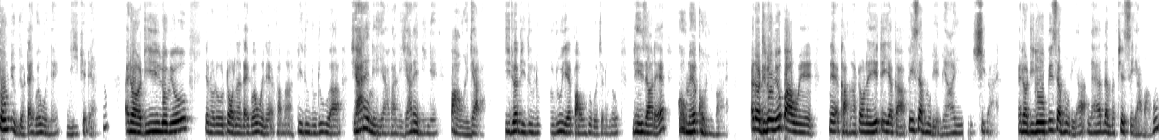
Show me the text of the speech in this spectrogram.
သုံးပြုပြီးတော့တိုက်ပွဲဝင်တဲ့နည်းဖြစ်တယ်နော် အဲ့တော့ဒီလိုမျိုးကျွန်တော်တို့တော်လန်တိုက်ပွဲဝင်တဲ့အခါမှာပြည်သူလူထုကရတဲ့နေရာကနေရတဲ့နည်းနဲ့ပါဝင်ကြတာဒီအတွက်ပြည်သူလူထုရဲ့ပါဝင်မှုကိုကျွန်တော်တို့လေးစားတယ်ဂုဏ်လဲဂုဏ်ယူပါတယ်အဲ့တော့ဒီလိုမျိုးပါဝင်တဲ့အခါမှာတော်လန်ရေးတရက်ကပေးဆက်မှုတွေအများကြီးရှိပါတယ်အဲ့တော့ဒီလိုပေးဆက်မှုတွေကလက်ဟတ်သက်မဖြစ်စေရပါဘူး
